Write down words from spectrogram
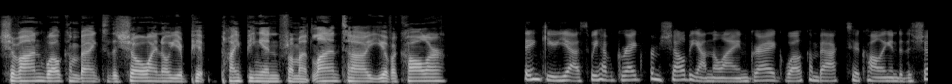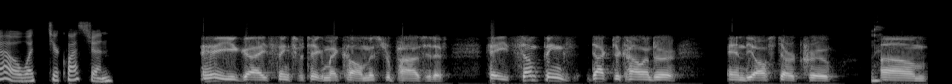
Siobhan, welcome back to the show. I know you're p- piping in from Atlanta. You have a caller? Thank you. Yes, we have Greg from Shelby on the line. Greg, welcome back to calling into the show. What's your question? Hey, you guys. Thanks for taking my call, Mr. Positive. Hey, something's Dr. Kolender and the All Star crew. Um,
